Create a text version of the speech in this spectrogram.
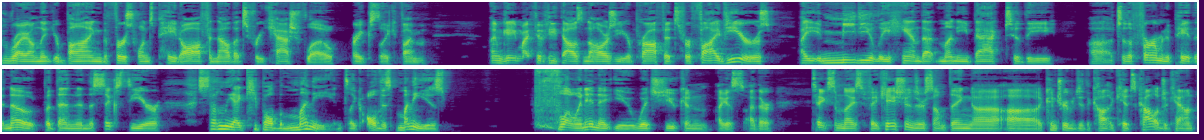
round that you're buying, the first one's paid off and now that's free cash flow, right? Because like if I'm I'm getting my fifty thousand dollars a year profits for five years, I immediately hand that money back to the uh, to the firm to pay the note. But then in the sixth year, suddenly I keep all the money. It's like all this money is flowing in at you, which you can, I guess, either take some nice vacations or something, uh, uh, contribute to the co- kid's college account,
